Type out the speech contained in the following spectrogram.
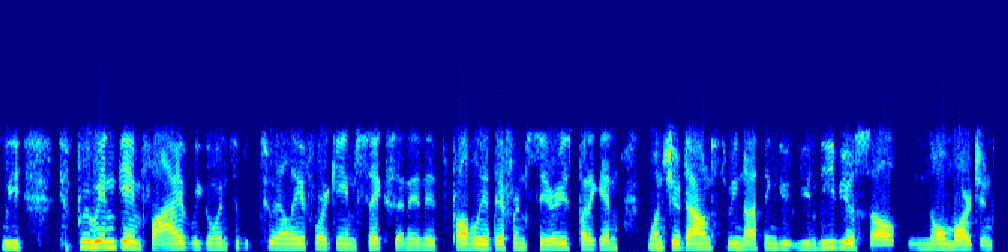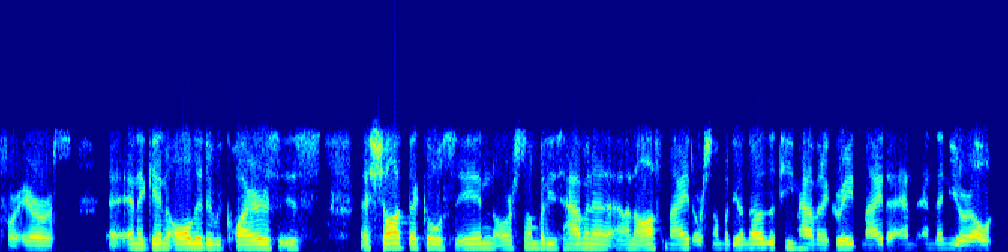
we if we win game five, we go into to LA for game six, and it, it's probably a different series. But again, once you're down three nothing, you you leave yourself no margin for errors. And again, all that it requires is a shot that goes in, or somebody's having a, an off night, or somebody on the other team having a great night, and and then you're out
